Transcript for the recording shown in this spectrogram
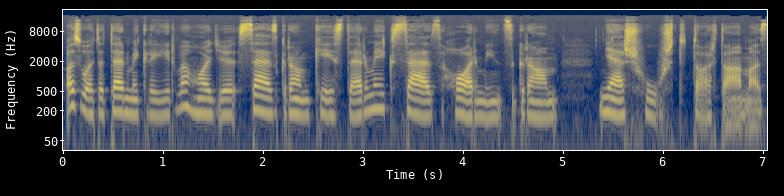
az volt a termékre írva, hogy 100 g késztermék 130 g nyers húst tartalmaz.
